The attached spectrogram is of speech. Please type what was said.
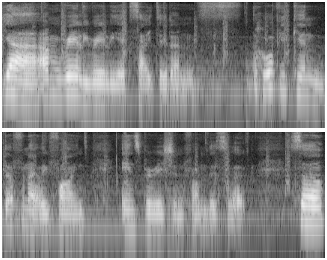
yeah I'm really really excited and hope you can definitely find inspiration from this look. So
